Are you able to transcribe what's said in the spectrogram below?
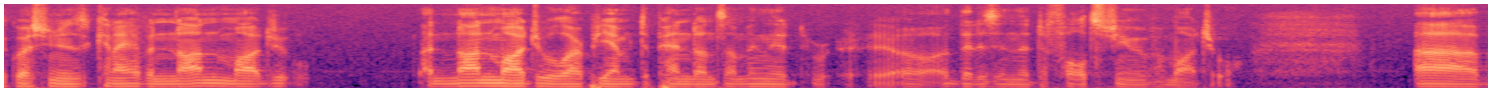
The question is, can I have a non-module a non-module RPM depend on something that uh, that is in the default stream of a module? Uh,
